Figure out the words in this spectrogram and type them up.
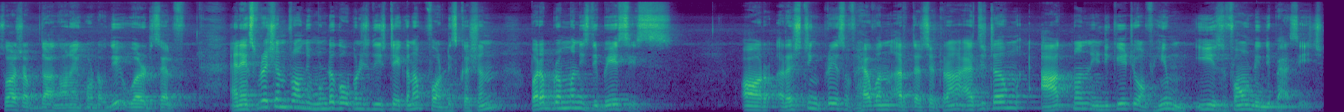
Swashabdat, on account of the word self. An expression from the Mundaka Upanishad is taken up for discussion. Parabrahman is the basis or resting place of heaven, earth, etc. As the term Atman indicative of him is found in the passage.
